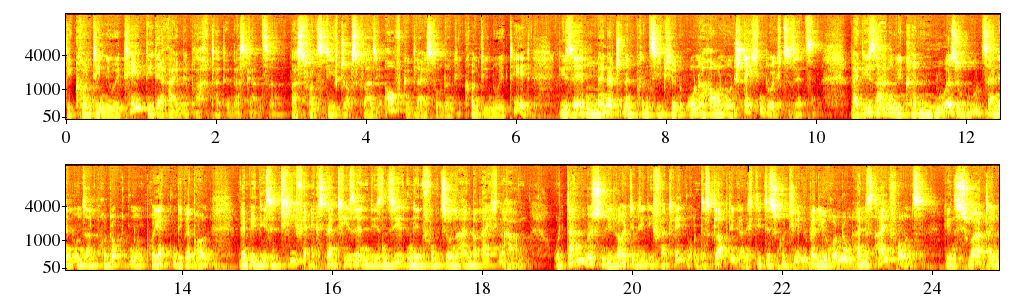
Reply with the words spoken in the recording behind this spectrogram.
die Kontinuität, die der reingebracht hat in das Ganze, was von Steve Jobs quasi aufgegleist wurde und die Kontinuität, dieselben Managementprinzipien ohne Hauen und Stechen durchzusetzen. Weil die sagen, wir können nur so gut sein in unseren Produkten und Projekten, die wir bauen, wenn wir diese tiefe Expertise in, diesen, in den funktionalen Bereichen haben. Und dann müssen die Leute, die die vertreten, und das glaubt ihr gar nicht, die diskutieren über die Rundung eines iPhones, den Squirtle,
